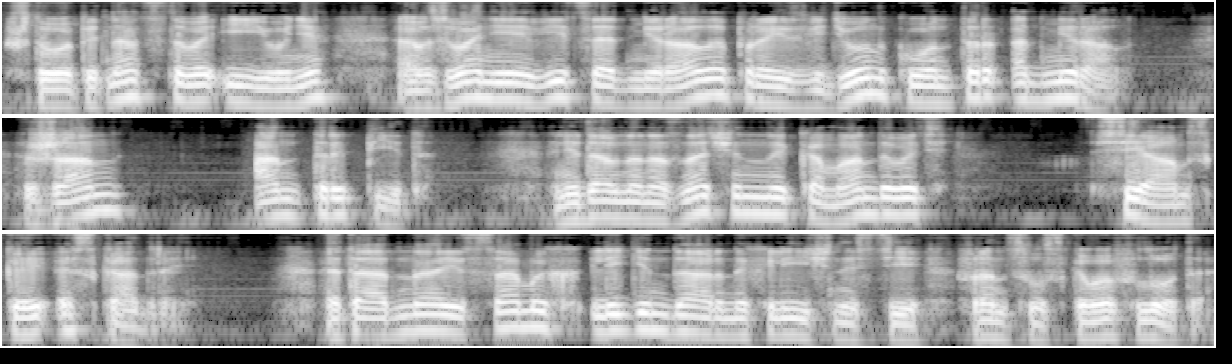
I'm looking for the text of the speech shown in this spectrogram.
что 15 июня в звание вице-адмирала произведен контр-адмирал Жан Антрепид, недавно назначенный командовать Сиамской эскадрой. Это одна из самых легендарных личностей французского флота.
